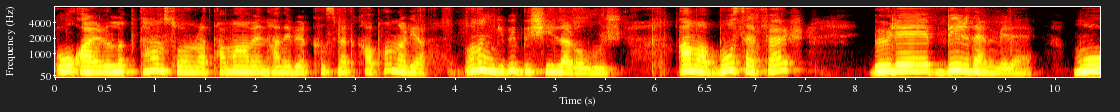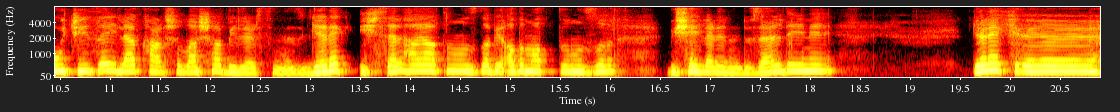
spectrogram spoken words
O ayrılıktan sonra tamamen hani bir kısmet kapanır ya onun gibi bir şeyler olmuş. Ama bu sefer böyle birdenbire mucizeyle karşılaşabilirsiniz. Gerek işsel hayatınızda bir adım attığınızı, bir şeylerin düzeldiğini, gerek e,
